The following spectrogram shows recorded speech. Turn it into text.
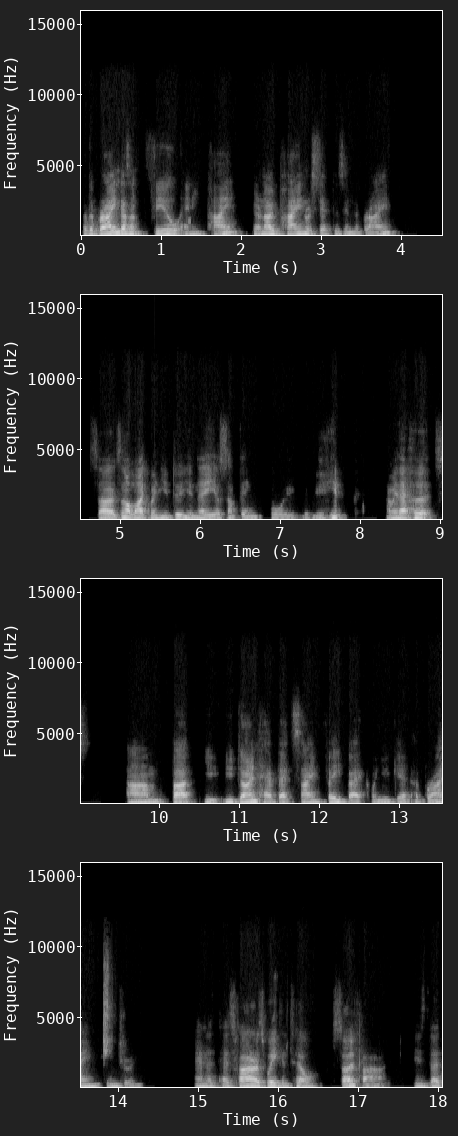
But the brain doesn't feel any pain. There are no pain receptors in the brain. So it's not like when you do your knee or something or your hip. I mean, that hurts. Um, but you, you don't have that same feedback when you get a brain injury. And as far as we can tell so far, is that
